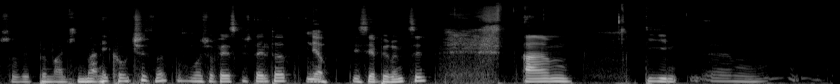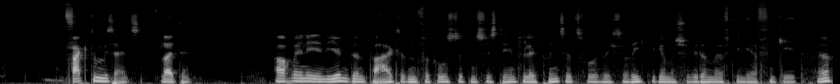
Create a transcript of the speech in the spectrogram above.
so wie bei manchen Money-Coaches, ne, wo man schon festgestellt hat, Ja. die sehr berühmt sind. Ähm, die ähm, Faktum ist eins, Leute. Auch wenn ihr in irgendeinem veralteten, verkrusteten System vielleicht drin sitzt, wo es euch so richtig einmal schon wieder mal auf die Nerven geht, ja,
